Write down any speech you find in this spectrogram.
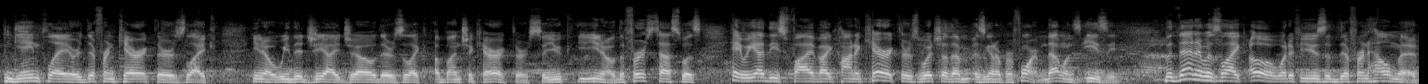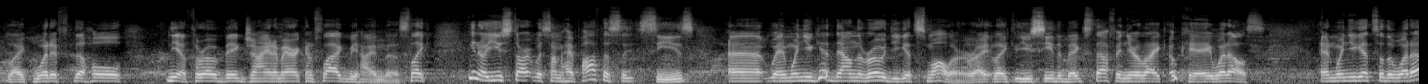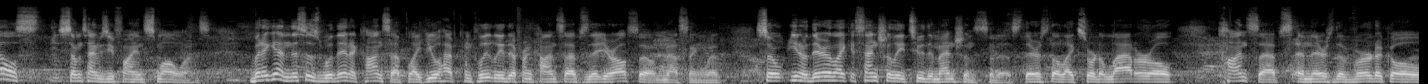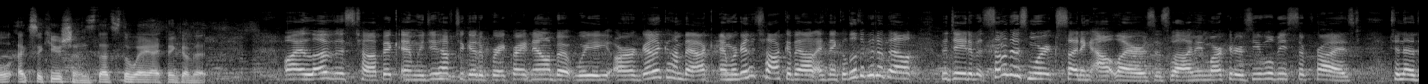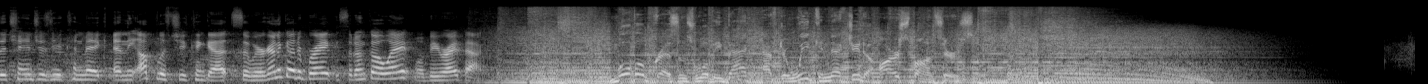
gameplay or different characters like you know we did gi joe there's like a bunch of characters. So you you know the first test was hey we had these five iconic characters which of them is going to perform? That one's easy. But then it was like oh what if you use a different helmet? Like what if the whole you know throw a big giant american flag behind this? Like you know you start with some hypotheses uh, and when you get down the road you get smaller right? Like you see the big stuff and you're like okay what else and when you get to the what else, sometimes you find small ones. But again, this is within a concept. Like you'll have completely different concepts that you're also messing with. So, you know, there are like essentially two dimensions to this. There's the like sort of lateral concepts and there's the vertical executions. That's the way I think of it. Well, I love this topic, and we do have to go to break right now, but we are going to come back and we're going to talk about, I think, a little bit about the data, but some of those more exciting outliers as well. I mean, marketers, you will be surprised to know the changes you can make and the uplift you can get. So we're going to go to break, so don't go away. We'll be right back. Mobile Presence will be back after we connect you to our sponsors.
